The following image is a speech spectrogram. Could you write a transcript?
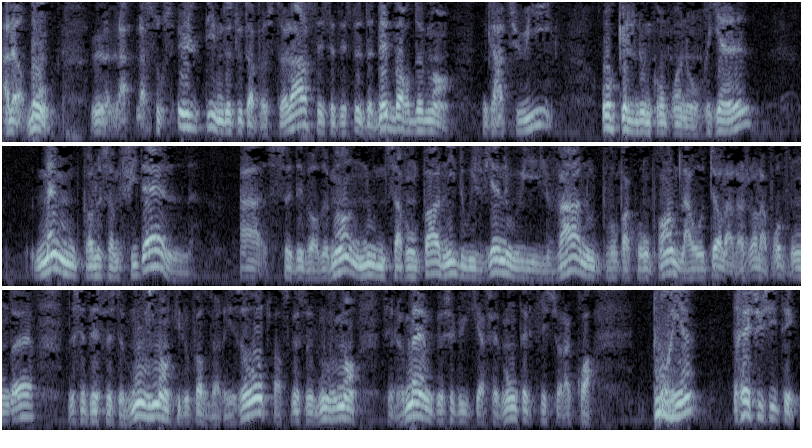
Alors, donc, la, source ultime de tout apostolat, c'est cette espèce de débordement gratuit auquel nous ne comprenons rien, même quand nous sommes fidèles à ce débordement, nous ne savons pas ni d'où il vient, ni où il va, nous ne pouvons pas comprendre la hauteur, la largeur, la profondeur de cette espèce de mouvement qui nous porte vers les autres, parce que ce mouvement, c'est le même que celui qui a fait monter le Christ sur la croix, pour rien, ressusciter,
